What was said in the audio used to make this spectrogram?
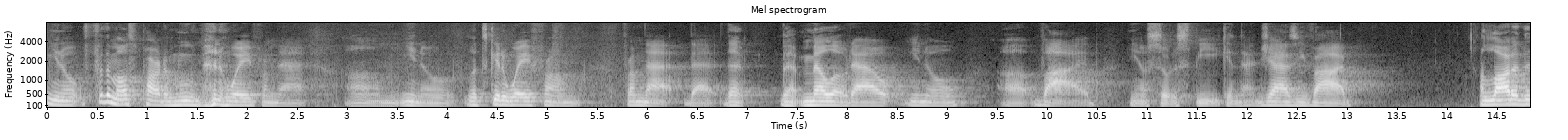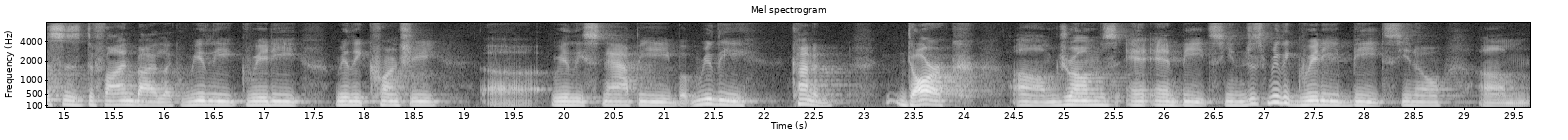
you know for the most part a movement away from that. Um, you know, let's get away from from that that that that mellowed out you know uh, vibe, you know so to speak, and that jazzy vibe. A lot of this is defined by like really gritty, really crunchy uh, really snappy, but really kind of dark um, drums and, and, beats. You know, just really gritty beats. You know, um,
